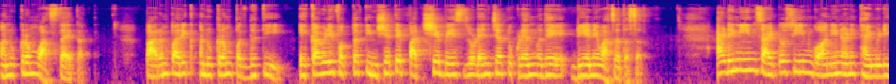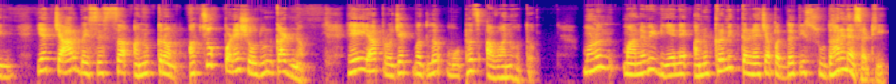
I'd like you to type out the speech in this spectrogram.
अनुक्रम वाचता येतात. पारंपरिक अनुक्रम पद्धती एकावेळी फक्त तीनशे ते पाचशे बेसजोड्यांच्या तुकड्यांमध्ये डी एन ए वाचत असत. ॲडेनिन सायटोसिन गॉनिन आणि थायमिडिन या चार बेसेसचा अनुक्रम अचूकपणे शोधून काढणं हे या प्रोजेक्टमधलं मोठंच आव्हान होतं. म्हणून मानवी डी एन ए अनुक्रमित करण्याच्या पद्धती सुधारण्यासाठी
